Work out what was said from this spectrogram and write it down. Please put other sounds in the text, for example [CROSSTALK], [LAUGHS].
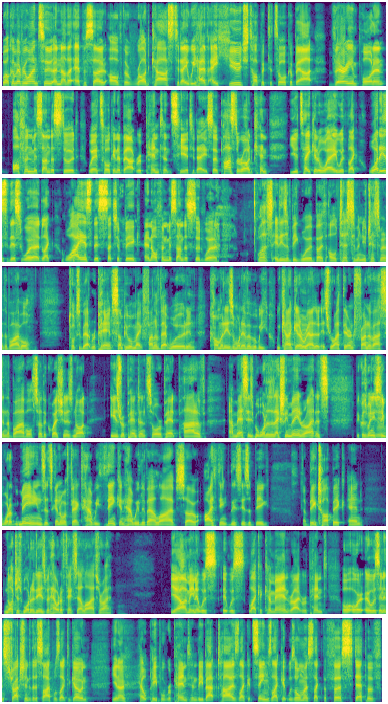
Welcome, everyone, to another episode of the Rodcast. Today, we have a huge topic to talk about, very important, often misunderstood. We're talking about repentance here today. So, Pastor Rod, [LAUGHS] can you take it away with like, what is this word? Like, why is this such a big and often misunderstood word? Well, it's, it is a big word, both Old Testament, New Testament of the Bible talks about repent. Some people make fun of that word in comedies and whatever, but we, we can't get hmm. around it. It's right there in front of us in the Bible. So the question is not, is repentance or repent part of our message, but what does it actually mean, right? It's because when you mm-hmm. see what it means, it's going to affect how we think and how we live our lives. So I think this is a big, a big topic and not just what it is, but how it affects our lives, right? Yeah, I mean, it was it was like a command, right? Repent, or or it was an instruction to the disciples, like to go and you know help people repent and be baptized. Like it seems like it was almost like the first step of,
